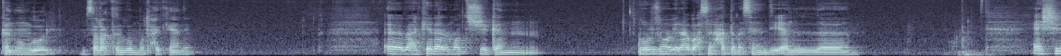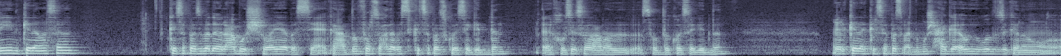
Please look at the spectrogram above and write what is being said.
كان own goal. بصراحة كان جول مضحك يعني. آه بعد كده الماتش كان Wolves هما بيلعبوا أحسن لحد مثلا الدقيقة ال 20 كده مثلا. Crystal Palace بدأوا يلعبوا شوية بس يعني كان عندهم فرصة واحدة بس Crystal Palace كويسة جدا. آه، José Sá عمل صد كويسة جدا. غير كده Crystal Palace ما قدموش حاجة قوي. Wolves كانوا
